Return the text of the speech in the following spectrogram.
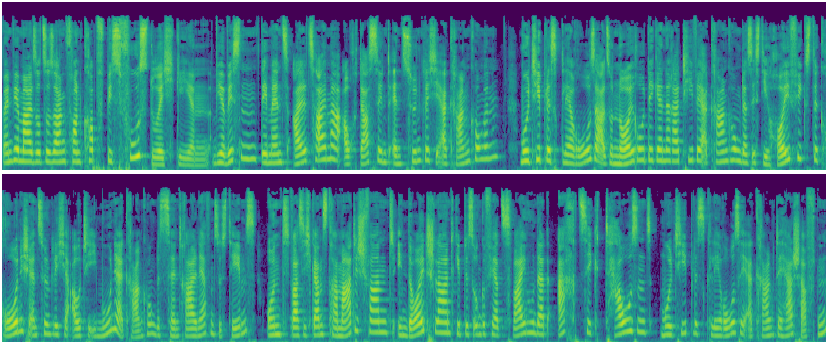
wenn wir mal sozusagen von Kopf bis Fuß durchgehen. Wir wissen, Demenz, Alzheimer, auch das sind entzündliche Erkrankungen. Multiple Sklerose, also neurodegenerative Erkrankungen, das ist die häufigste chronisch entzündliche Autoimmunerkrankung des zentralen Nervensystems. Und was ich ganz dramatisch fand, in Deutschland gibt es ungefähr 280.000 multiple Sklerose erkrankte Herrschaften.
